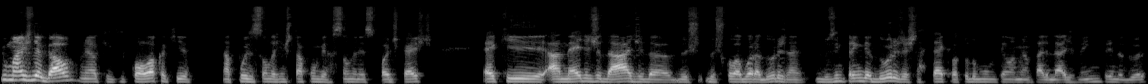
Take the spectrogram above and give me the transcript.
E o mais legal, né, que, que coloca aqui na posição da gente estar tá conversando nesse podcast, é que a média de idade da, dos, dos, colaboradores, né, dos empreendedores da StarTech, todo mundo tem uma mentalidade bem empreendedora,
